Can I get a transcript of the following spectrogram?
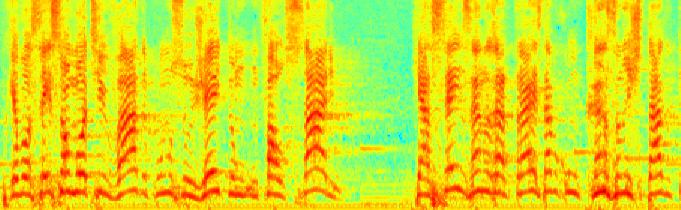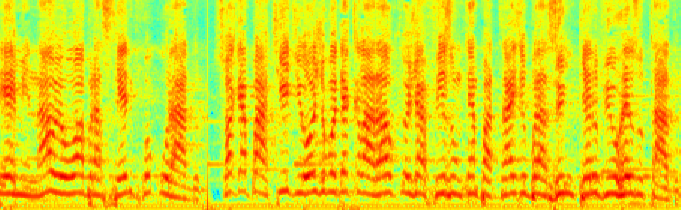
Porque vocês são motivados por um sujeito, um, falsário, que há seis anos atrás estava com câncer no estado terminal, eu o abracei e ficou curado. Só que a partir de hoje eu vou declarar o que eu já fiz um tempo atrás e o Brasil inteiro viu o resultado.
